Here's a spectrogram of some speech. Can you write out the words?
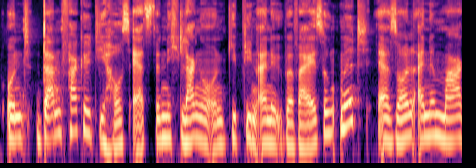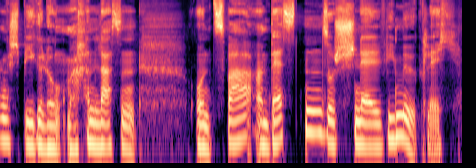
Und dann fackelt die Hausärztin nicht lange und gibt ihm eine Überweisung mit. Er soll eine Magenspiegelung machen lassen. Und zwar am besten so schnell wie möglich.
